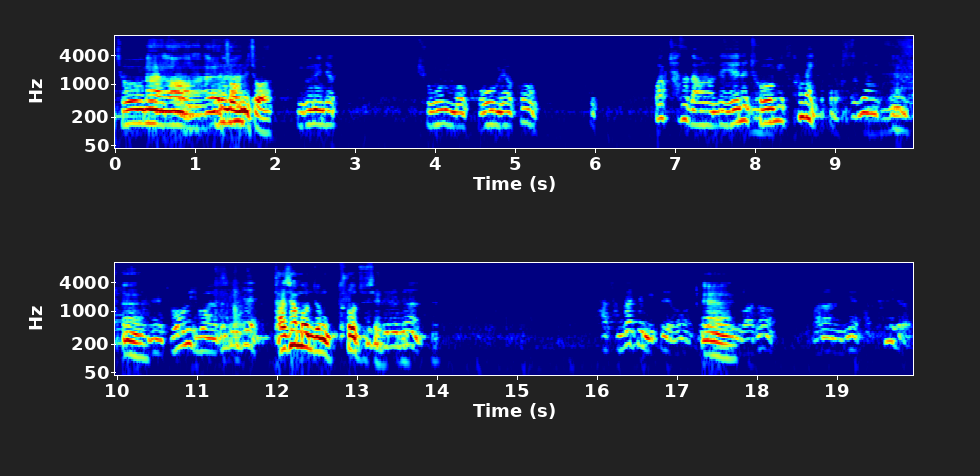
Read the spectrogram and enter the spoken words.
저음이 예, 어, 예, 이거는- 저음이 좋아. 이거는 이제 중음 뭐 고음 해갖고 이렇게 꽉 차서 나오는데 얘는 저음이 상당히 좋더라고요. 음영이 예, 크네. 예. 네, 저음이 좋아요. 근데 이제 다시 한번 좀 틀어주세요. 들으면 다 장단점이 있어요. 예. 와서 말하는 게 다 틀리더라고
